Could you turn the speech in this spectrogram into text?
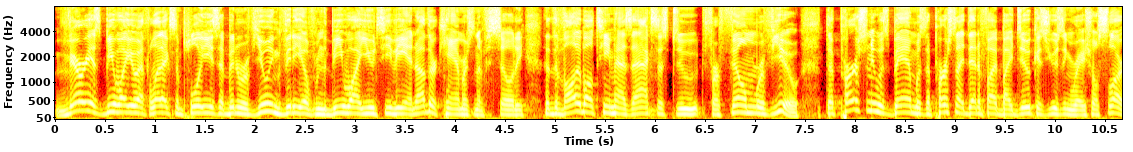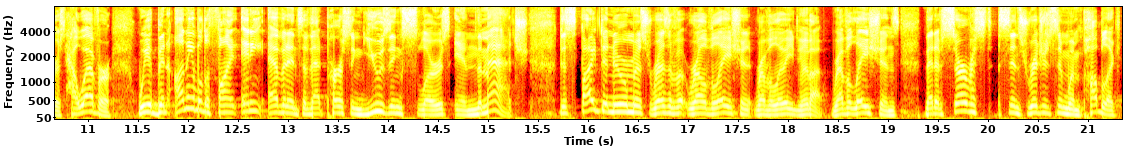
Various BYU athletics employees have been reviewing video from the BYU TV and other cameras in the facility that the volleyball team has access to for film review. The person who was banned was the person identified by Duke as using racial slurs. However, we have been unable to find any evidence of that person using slurs in the match. Despite the numerous revelation, revelation, revelations that have surfaced since Richardson went public,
